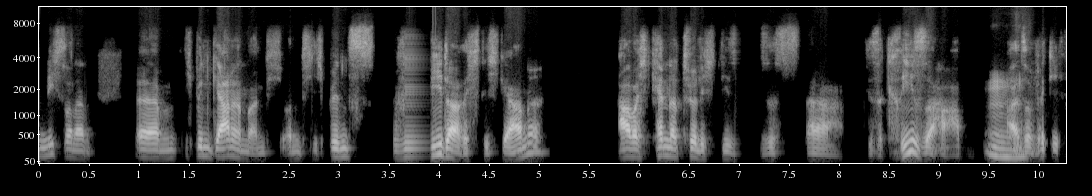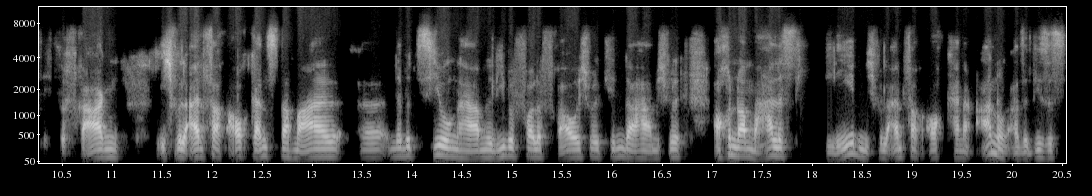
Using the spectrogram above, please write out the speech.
nicht, sondern ähm, ich bin gerne Mönch und ich bin es wieder richtig gerne. Aber ich kenne natürlich dieses, äh, diese Krise haben. Mhm. Also wirklich sich zu fragen, ich will einfach auch ganz normal äh, eine Beziehung haben, eine liebevolle Frau, ich will Kinder haben, ich will auch ein normales Leben, ich will einfach auch keine Ahnung, also dieses,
